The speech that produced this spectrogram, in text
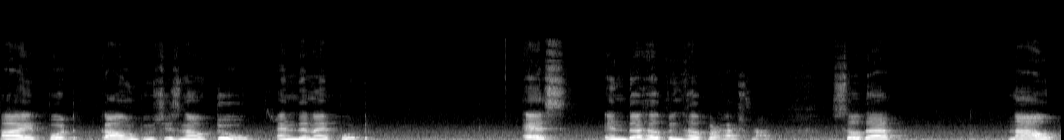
I put count which is now 2 and then I put S in the helping helper hash map so that now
